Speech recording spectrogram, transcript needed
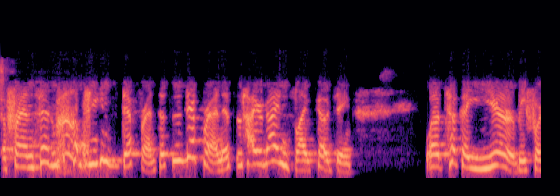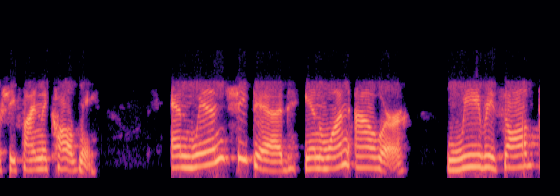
the friend said, well, Jean's different. This is different. This is higher guidance life coaching. Well, it took a year before she finally called me. And when she did, in one hour, we resolved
